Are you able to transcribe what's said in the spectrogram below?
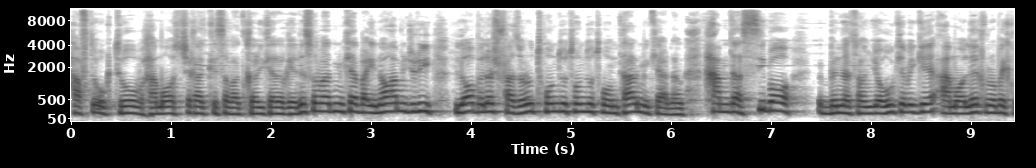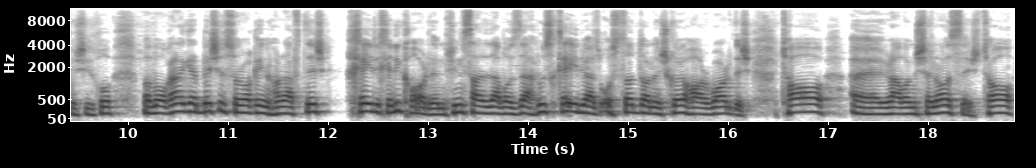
هفته اکتبر حماس چقدر کسافت کاری کرد و غیره صحبت می‌کرد و اینا همینجوری لا بلاش فضا رو تند و تند و تندتر می‌کردن همدستی با نتانیاهو که بگه عمالق رو بکشید خب؟ و واقعا اگر بشه سراغ اینها رفتش خیلی خیلی کار داریم. تو این 112 روز خیلی از استاد دانشگاه هارواردش تا روانشناسش تا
